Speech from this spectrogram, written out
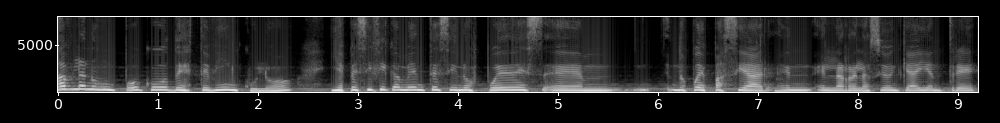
Háblanos un poco de este vínculo y específicamente si nos puedes, em, nos puedes pasear mm. en, la relación que hay entre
